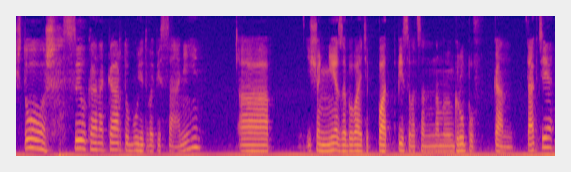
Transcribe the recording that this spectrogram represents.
Что ж, ссылка на карту будет в описании. А, еще не забывайте подписываться на мою группу ВКонтакте.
